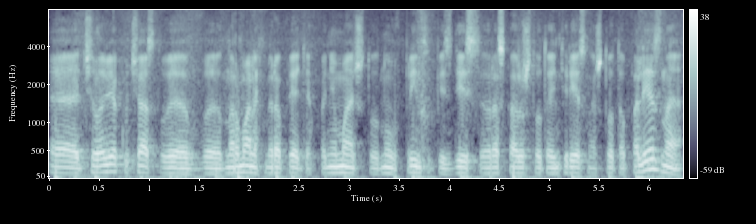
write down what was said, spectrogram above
Человек, участвуя в нормальных мероприятиях, понимает, что, ну, в принципе, здесь расскажут что-то интересное, что-то полезное,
